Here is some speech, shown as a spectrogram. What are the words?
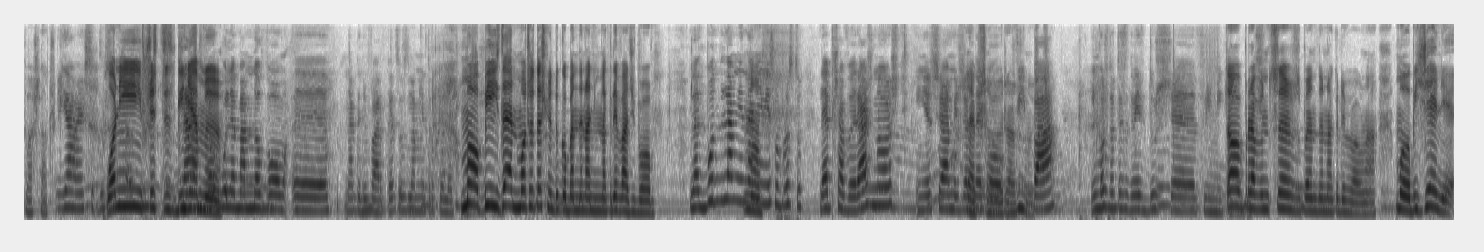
Dwa szlaczki. Ja jeszcze do Łoni, wszyscy Ja w zginiemy. ogóle mam nową e, nagrywarkę, co jest dla mnie trochę lepsze. Mobizen, może też niedługo będę na nim nagrywać, bo Dla, bo dla mnie na No. nim jest po prostu lepsza wyraźność i nie trzeba mieć żadnego wyraźność. VIPa i można też mieć dłuższe filmiki. dobra, więc też będę nagrywał na Mobizenie.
